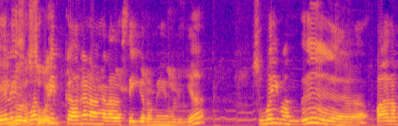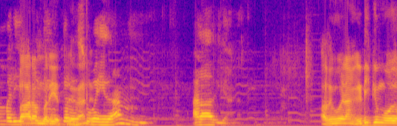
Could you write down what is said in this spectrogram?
இன்னொரு சுவை. சுவத்திற்காக நாங்கள் அதை செய்கிறோமே ஒழிய சுவை வந்து பாரம்பரிய பாரம்பரியத்துல சுவை தான் அலாதியானது. அதுவும் நாங்கள் இடிக்கும் போது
